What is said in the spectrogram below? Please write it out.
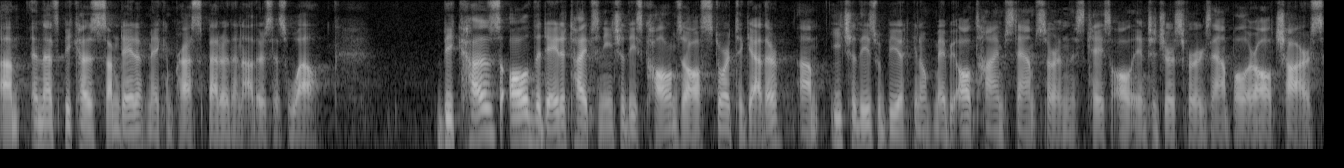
um, and that's because some data may compress better than others as well. Because all of the data types in each of these columns are all stored together, um, each of these would be, you know, maybe all timestamps, or in this case, all integers, for example, or all chars.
